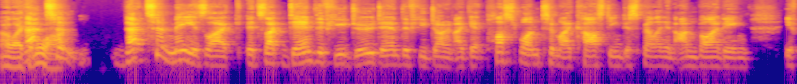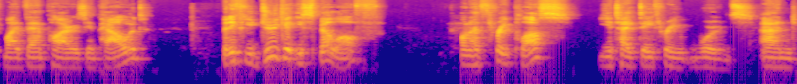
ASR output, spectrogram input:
I like it a lot. A, that to me is like it's like damned if you do, damned if you don't. I get plus one to my casting, dispelling, and unbinding if my vampire is empowered. But if you do get your spell off on a three plus, you take D three wounds. And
